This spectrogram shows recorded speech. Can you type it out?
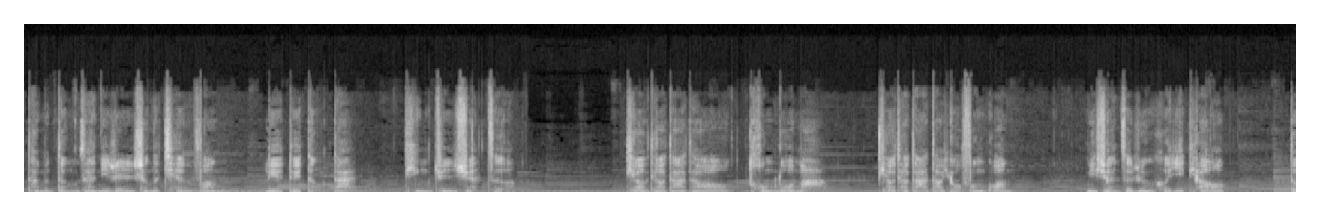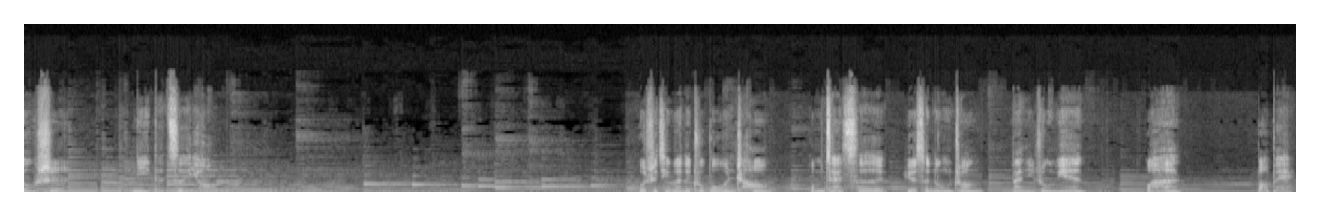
他们等在你人生的前方，列队等待，听君选择。条条大道通罗马，条条大道有风光。你选择任何一条，都是你的自由。我是今晚的主播文超，我们在此月色浓妆伴你入眠，晚安，宝贝。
